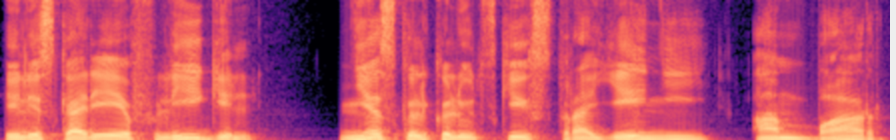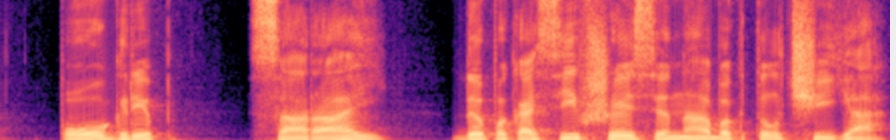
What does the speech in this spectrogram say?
или скорее флигель, несколько людских строений, амбар, погреб, сарай, да покосившаяся на бок толчья.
